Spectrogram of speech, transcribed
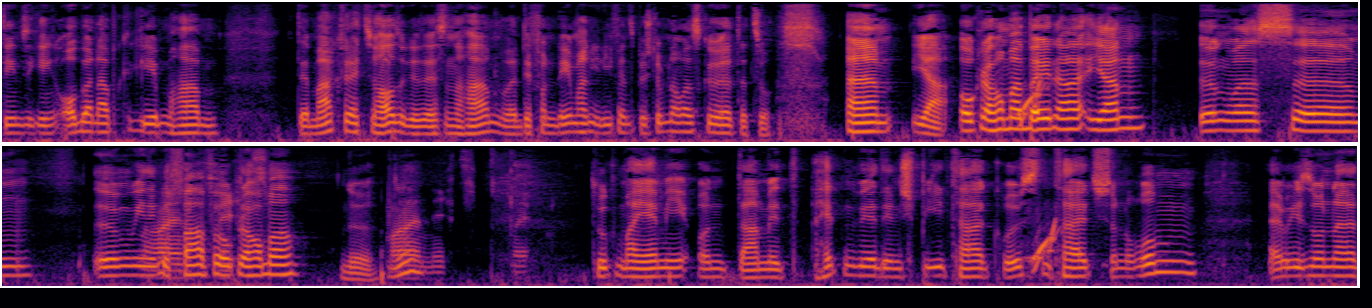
den sie gegen Auburn abgegeben haben, der mag vielleicht zu Hause gesessen haben, weil von dem hat die Defense bestimmt noch was gehört dazu. Ähm, ja, Oklahoma Baylor, Jan, irgendwas, ähm, irgendwie eine Nein, Gefahr für nichts. Oklahoma? Nö. Nein, ne? nichts. Nee. Duke Miami und damit hätten wir den Spieltag größtenteils schon rum. Arizona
